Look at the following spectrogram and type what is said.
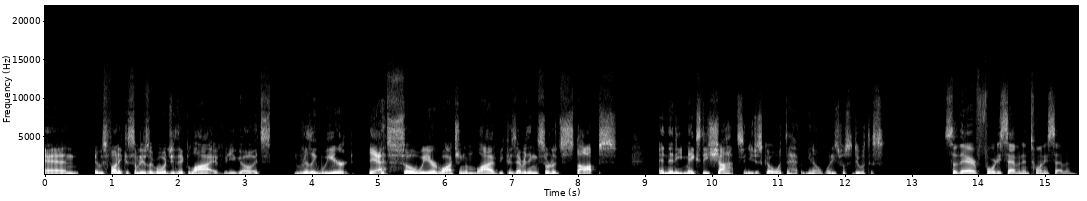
And it was funny because somebody was like, Well, what'd you think live? And you go, It's really weird. Yeah, It's so weird watching him live because everything sort of stops and then he makes these shots and you just go, What the heck? You know, what are you supposed to do with this? So they're 47 and 27.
